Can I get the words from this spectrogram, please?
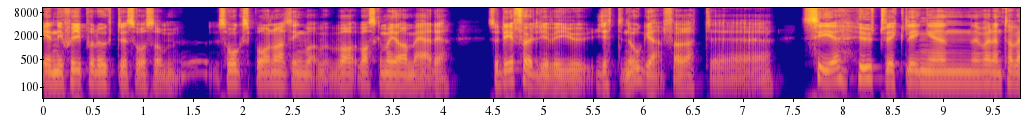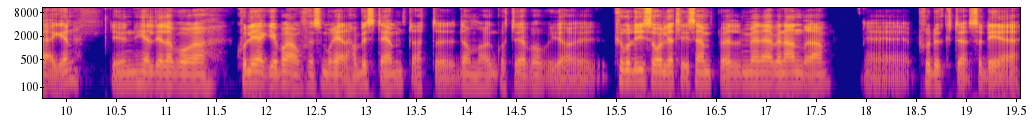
energiprodukter såsom sågspån och allting, vad, vad, ska man göra med det? Så det följer vi ju jättenoga för att eh, se hur utvecklingen, vad den tar vägen. Det är en hel del av våra kollegor i branschen som redan har bestämt att eh, de har gått över och gör pyrolysolja till exempel, men även andra eh, produkter. Så det,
